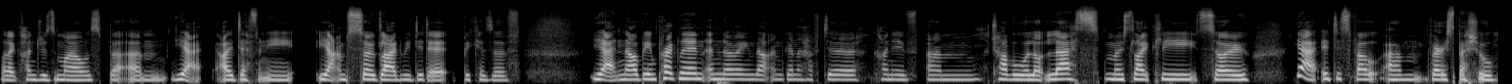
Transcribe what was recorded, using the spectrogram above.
or like hundreds of miles. But um, yeah, I definitely yeah, I'm so glad we did it because of yeah, now being pregnant and knowing that I'm going to have to kind of um, travel a lot less, most likely. So, yeah, it just felt um, very special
